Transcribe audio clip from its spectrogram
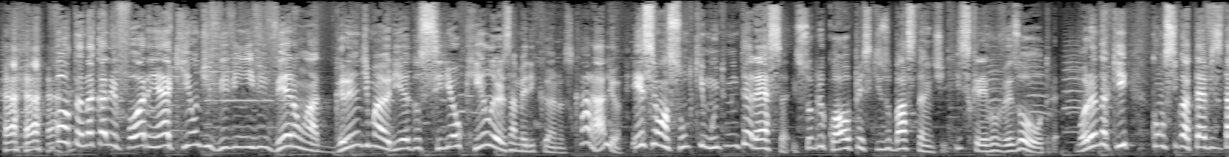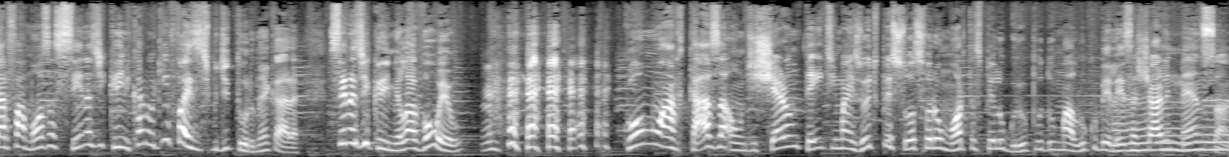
Voltando à Califórnia, é aqui onde vivem e viveram a grande maioria dos serial killers americanos. Caralho. Esse é um assunto que muito me interessa e sobre o qual eu pesquiso bastante. Escrevo vez ou outra. Morando aqui, consigo até visitar famosas cenas de crime. Caramba, quem faz esse tipo de tour, né, cara? Cenas de crime, lá vou eu. Como a casa onde Sharon Tate e mais oito pessoas foram mortas pelo grupo do maluco beleza Charlie Manson.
